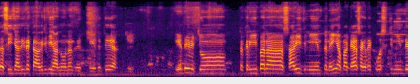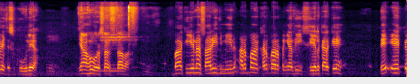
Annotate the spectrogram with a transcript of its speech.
ਦੱਸੀ ਜਾਂਦੀ ਤੇ ਕਾਗਜ਼ ਵੀ ਸਾਨੂੰ ਉਹਨਾਂ ਨੇ ਦੇ ਦਿੱਤੇ ਆ। ਜੀ। ਇਹਦੇ ਵਿੱਚੋਂ ਤਕਰੀਬਨ ਸਾਰੀ ਜ਼ਮੀਨ ਤੇ ਨਹੀਂ ਆਪਾਂ ਕਹਿ ਸਕਦੇ ਕੁਝ ਜ਼ਮੀਨ ਦੇ ਵਿੱਚ ਸਕੂਲ ਆ ਜਾਂ ਹੋਰ ਸੰਸਥਾ ਵਾ ਬਾਕੀ ਇਹਨਾਂ ਸਾਰੀ ਜ਼ਮੀਨ ਅਰਬਾਂ ਖਰਬਾਂ ਰੁਪਈਆਂ ਦੀ ਸੇਲ ਕਰਕੇ ਤੇ ਇੱਕ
